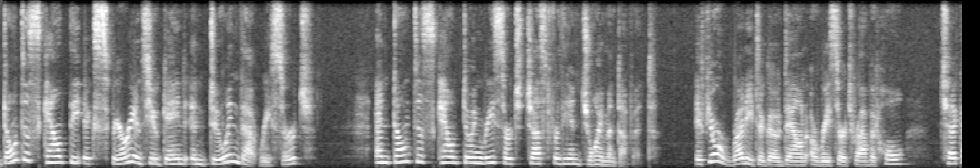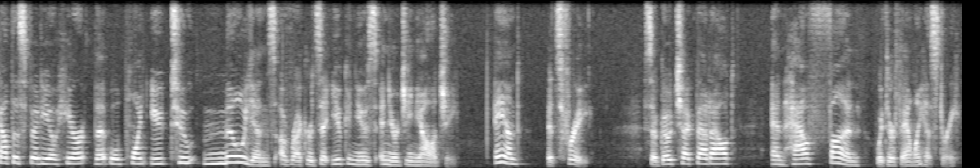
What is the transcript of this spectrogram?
Don't discount the experience you gained in doing that research, and don't discount doing research just for the enjoyment of it. If you're ready to go down a research rabbit hole, check out this video here that will point you to millions of records that you can use in your genealogy. And it's free. So go check that out and have fun with your family history.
